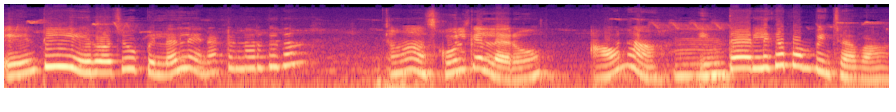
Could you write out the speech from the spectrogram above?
ఏంటి ఈ రోజు పిల్లలు లేనట్టున్నారు కదా? ఆ, స్కూల్కి వెళ్ళారు అవునా ఇంత ఎర్లీగా పంపించావా?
